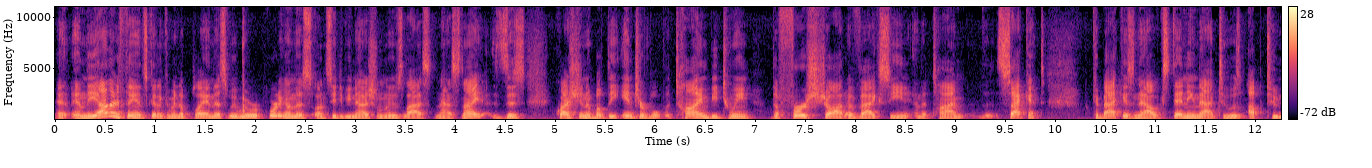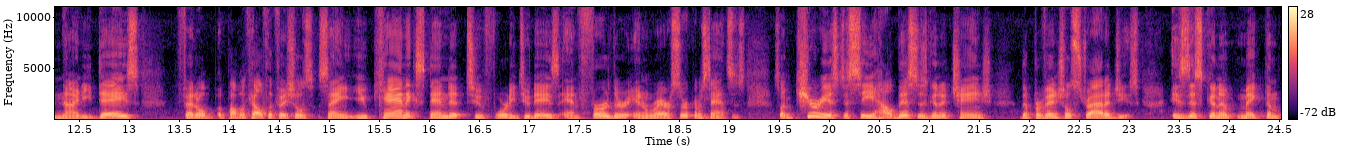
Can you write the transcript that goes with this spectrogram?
And, and, the other thing that's going to come into play in this, we were reporting on this on CTV National News last, last night, is this question about the interval, the time between the first shot of vaccine and the time the second. Quebec is now extending that to up to 90 days. Federal uh, public health officials saying you can extend it to 42 days and further in rare circumstances. So I'm curious to see how this is going to change the provincial strategies. Is this going to make them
